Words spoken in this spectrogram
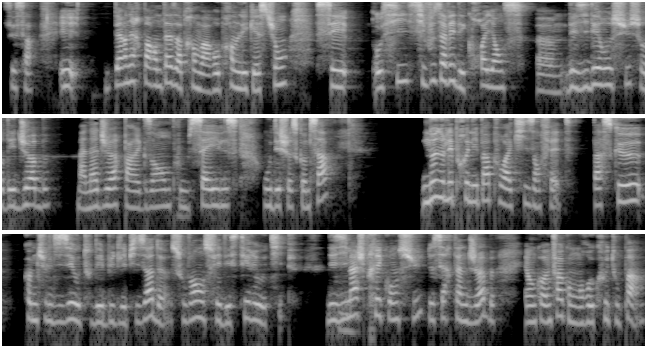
C'est ça. Et dernière parenthèse, après on va reprendre les questions, c'est aussi si vous avez des croyances, des idées reçues sur des jobs manager par exemple, ou sales, ou des choses comme ça, ne, ne les prenez pas pour acquises en fait. Parce que, comme tu le disais au tout début de l'épisode, souvent on se fait des stéréotypes, des mmh. images préconçues de certains jobs, et encore une fois qu'on recrute ou pas. Hein.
